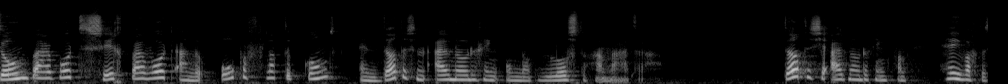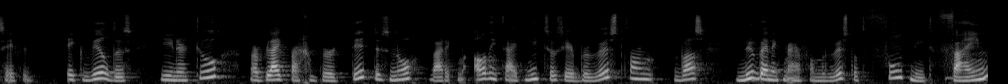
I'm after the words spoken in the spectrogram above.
toonbaar wordt, zichtbaar wordt, aan de oppervlakte komt En dat is een uitnodiging om dat los te gaan laten. Dat is je uitnodiging van, hé, hey, wacht eens even. Ik wil dus hier naartoe, maar blijkbaar gebeurt dit dus nog, waar ik me al die tijd niet zozeer bewust van was. Nu ben ik me ervan bewust. Dat voelt niet fijn.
